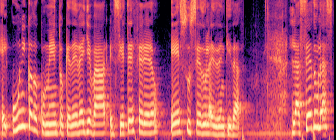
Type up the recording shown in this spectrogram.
El único documento que debe llevar el 7 de febrero es su cédula de identidad. Las cédulas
